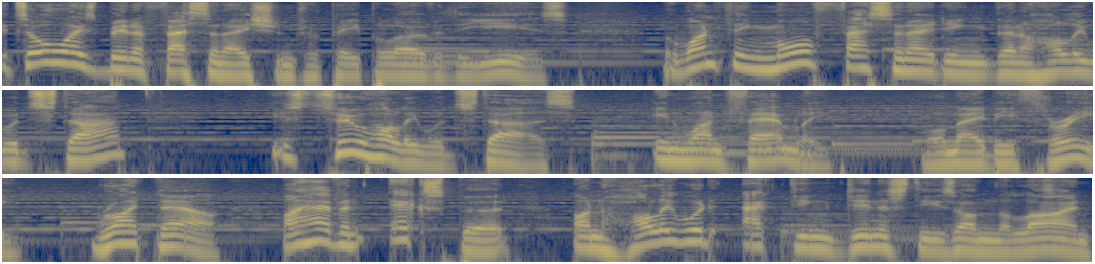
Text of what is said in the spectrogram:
It's always been a fascination for people over the years. But one thing more fascinating than a Hollywood star is two Hollywood stars in one family, or maybe three. Right now, I have an expert on Hollywood acting dynasties on the line.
